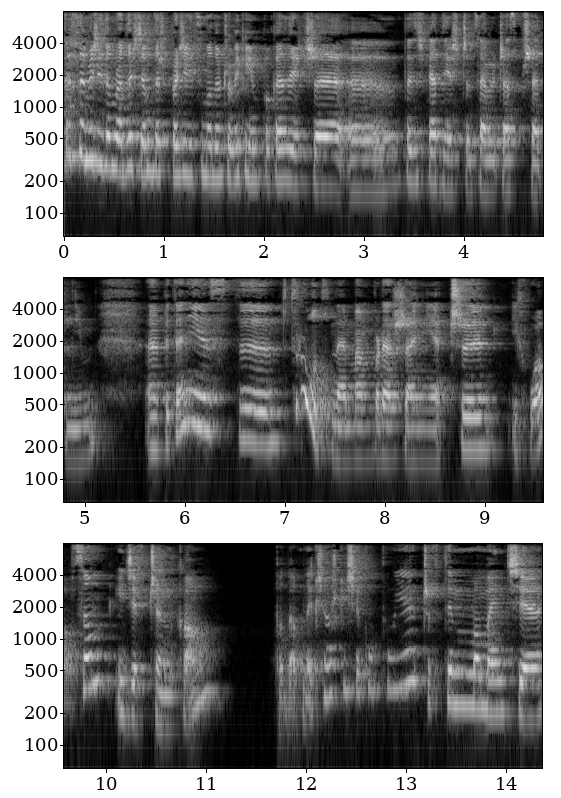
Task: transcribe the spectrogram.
to chcemy się tą radością też podzielić z młodym człowiekiem i pokazać, że e, ten świat jeszcze cały czas przed nim. E, pytanie jest e, trudne, mam wrażenie. Czy i chłopcom, i dziewczynkom podobne książki się kupuje? Czy w tym momencie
